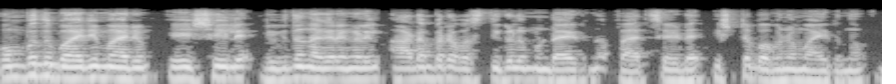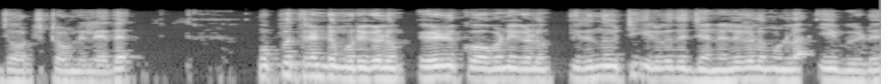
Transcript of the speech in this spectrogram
ഒമ്പത് ഭാര്യമാരും ഏഷ്യയിലെ വിവിധ നഗരങ്ങളിൽ ആഡംബര വസതികളും ഉണ്ടായിരുന്ന പാറ്റ്സയുടെ ഇഷ്ടഭവനമായിരുന്നു ജോർജ് ടൗണിലേത്. മുപ്പത്തിരണ്ട് മുറികളും ഏഴ് കോവണികളും ഇരുന്നൂറ്റി ഇരുപത് ജനലുകളുമുള്ള ഈ വീട്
